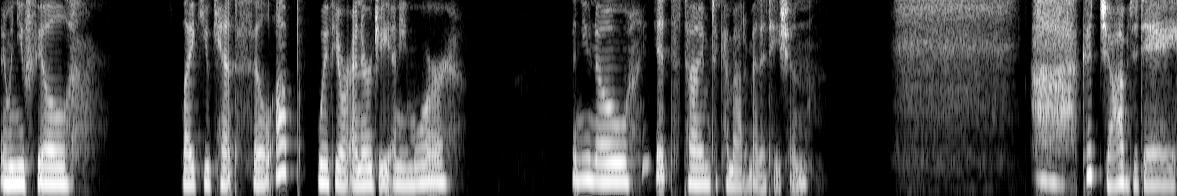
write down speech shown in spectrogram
And when you feel like you can't fill up with your energy anymore, then you know it's time to come out of meditation. Ah, good job today.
